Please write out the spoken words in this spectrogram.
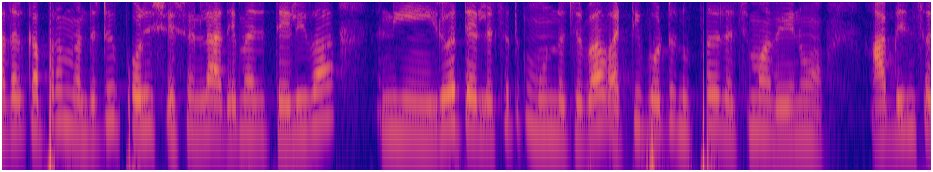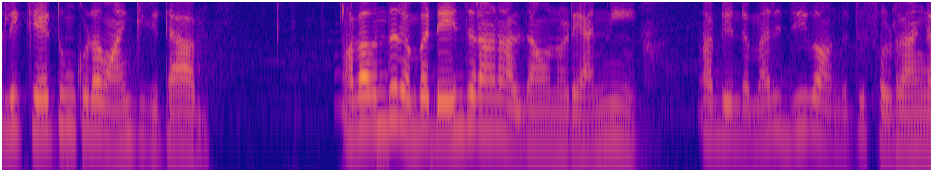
அதற்கப்புறம் வந்துட்டு போலீஸ் ஸ்டேஷனில் அதே மாதிரி தெளிவாக நீ இருபத்தேழு லட்சத்துக்கு மூணு லட்ச ரூபா வட்டி போட்டு முப்பது லட்சமாக வேணும் அப்படின்னு சொல்லி கேட்டும் கூட வாங்கிக்கிட்டா. அவள் வந்து ரொம்ப டேஞ்சரான ஆள் தான் உன்னுடைய அண்ணி. அப்படின்ற மாதிரி ஜீவா வந்துட்டு சொல்கிறாங்க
